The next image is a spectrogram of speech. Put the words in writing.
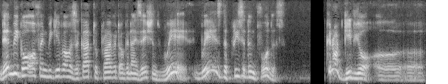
Then we go off and we give our zakat to private organizations. Where, where is the precedent for this? You cannot give your uh, uh,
